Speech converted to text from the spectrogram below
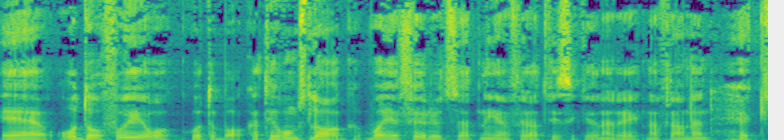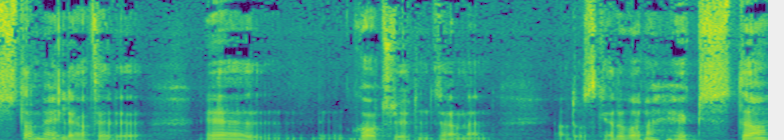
Eh, och då får vi gå tillbaka till omslag. Vad är förutsättningar för att vi ska kunna räkna fram den högsta möjliga för, eh, kortslutningsströmmen? Ja, då ska det vara den högsta eh,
